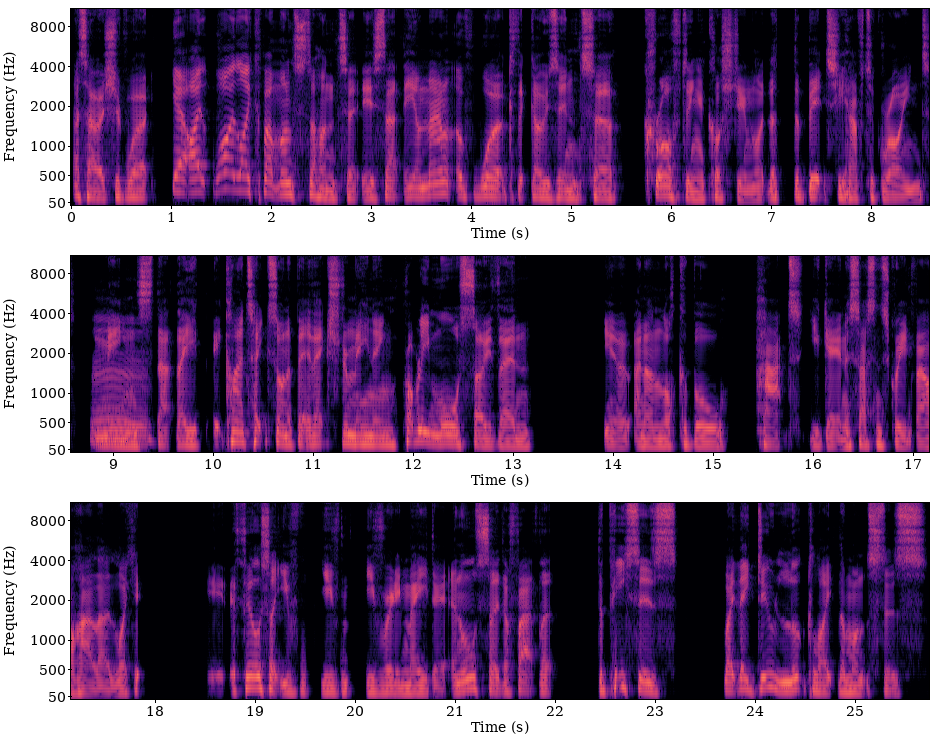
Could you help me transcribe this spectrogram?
That's how it should work. Yeah, I, what I like about Monster Hunter is that the amount of work that goes into crafting a costume, like the, the bits you have to grind, Mm. means that they it kind of takes on a bit of extra meaning, probably more so than you know an unlockable hat you get in Assassin's Creed Valhalla. Like it, it feels like you've you've you've really made it, and also the fact that the pieces, like they do look like the monsters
